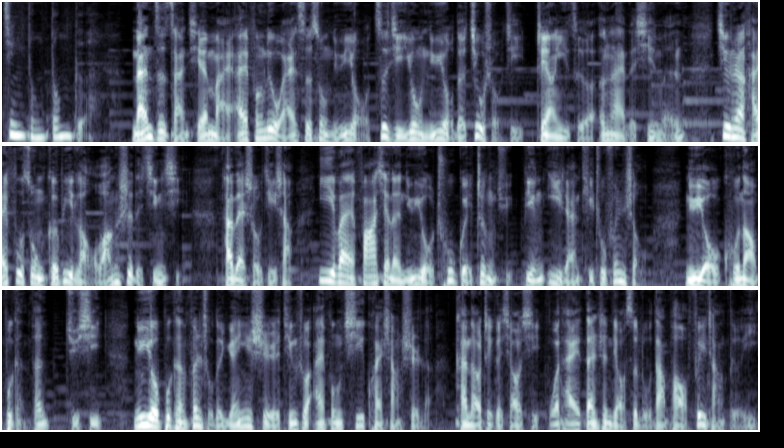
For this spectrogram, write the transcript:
京东东哥。男子攒钱买 iPhone 6s 送女友，自己用女友的旧手机。这样一则恩爱的新闻，竟然还附送隔壁老王式的惊喜。他在手机上意外发现了女友出轨证据，并毅然提出分手。女友哭闹不肯分。据悉，女友不肯分手的原因是听说 iPhone 7快上市了。看到这个消息，我台单身屌丝鲁大炮非常得意，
